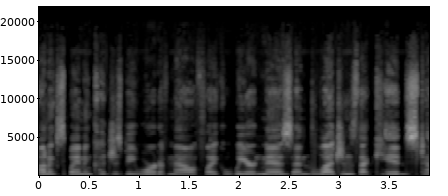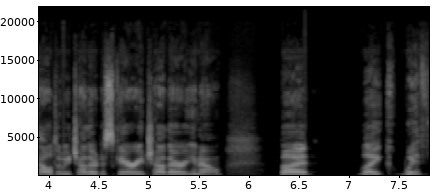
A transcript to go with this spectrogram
unexplained and could just be word of mouth, like weirdness and legends that kids tell to each other to scare each other, you know. But like with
